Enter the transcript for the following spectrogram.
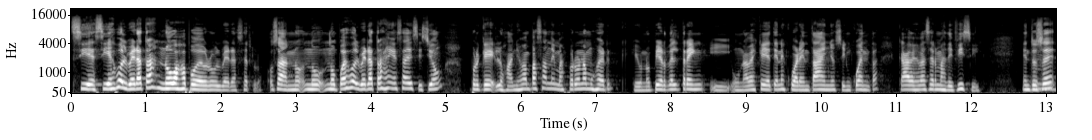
si decides volver atrás, no vas a poder volver a hacerlo. O sea, no, no, no puedes volver atrás en esa decisión porque los años van pasando y más para una mujer que uno pierde el tren y una vez que ya tienes 40 años, 50, cada vez va a ser más difícil. Entonces,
